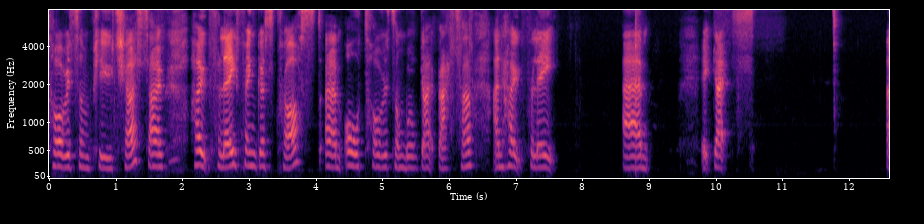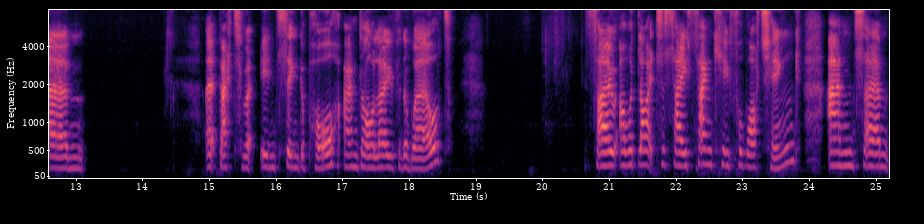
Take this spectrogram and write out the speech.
tourism future. So hopefully, fingers crossed, um, all tourism will get better and hopefully um, it gets um, better in Singapore and all over the world. So I would like to say thank you for watching and um,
